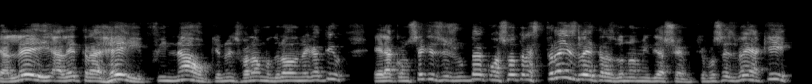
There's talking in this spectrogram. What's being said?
que a lei, a letra rei final, que nós falamos do lado negativo, ela consegue se juntar com as outras três letras do nome de Hashem, que vocês veem aqui,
